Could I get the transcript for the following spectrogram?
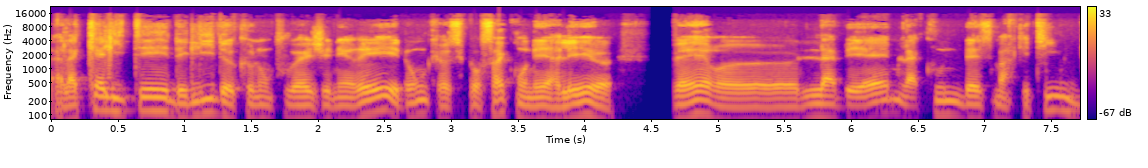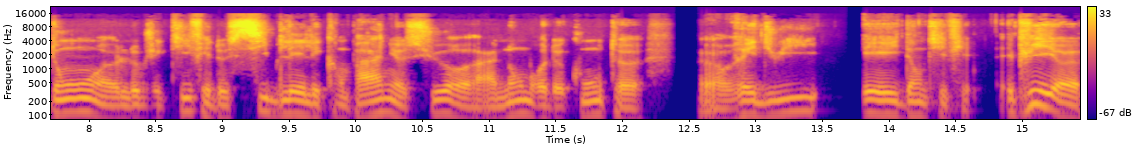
à la qualité des leads que l'on pouvait générer, et donc c'est pour ça qu'on est allé vers euh, l'ABM, l'account-based marketing, dont l'objectif est de cibler les campagnes sur un nombre de comptes réduit et identifié. Et puis, euh,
